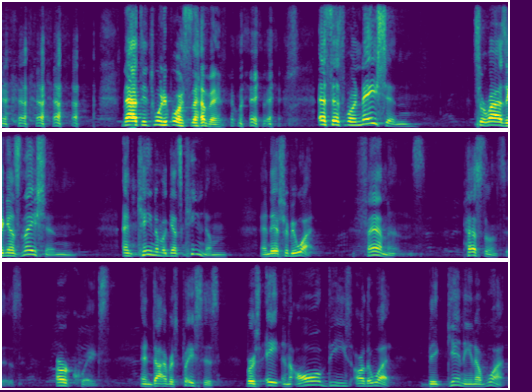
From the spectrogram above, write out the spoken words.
Matthew 24 7. it says, For nation shall rise against nation, and kingdom against kingdom, and there shall be what? Famines, pestilences, earthquakes, and divers places. Verse 8, and all these are the what? Beginning of what?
